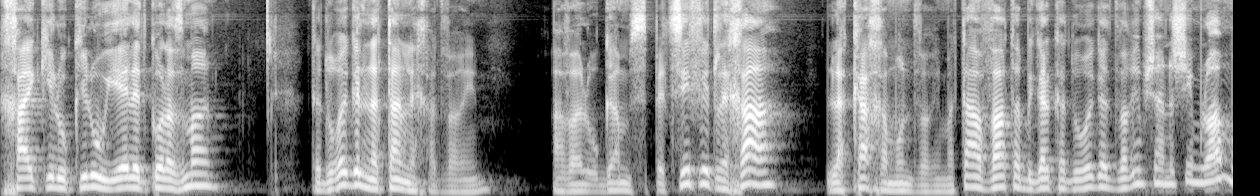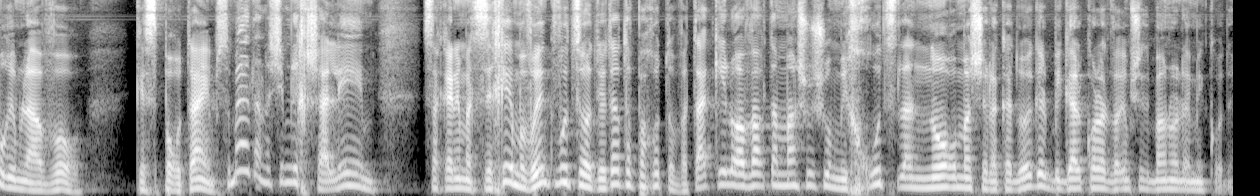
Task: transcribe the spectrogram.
חי כאילו, כאילו הוא ילד כל הזמן. כדורגל נתן לך דברים, אבל הוא גם ספציפית לך, לקח המון דברים. אתה עברת בגלל כדורגל דברים שאנשים לא אמורים לעבור כספורטאים. זאת אומרת, אנשים נכשלים, שחקנים מצליחים, עוברים קבוצות, יותר טוב, פחות טוב. אתה כאילו עברת משהו שהוא מחוץ לנורמה של הכדורגל בגלל כל הדברים שדיברנו עליהם מקודם.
